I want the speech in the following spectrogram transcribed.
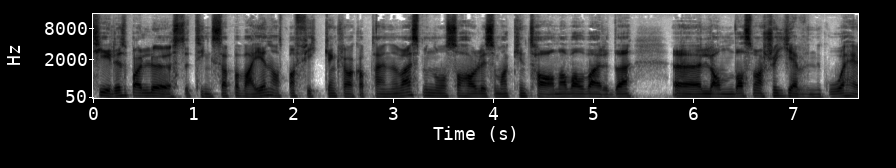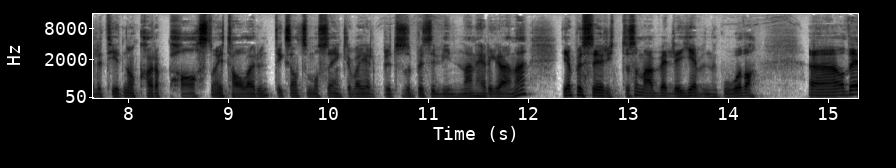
tidligere så bare løste ting seg på veien, at man fikk en klar kaptein underveis, men nå så har du liksom Quintana, Valverde, eh, Landa som er så jevngode hele tiden, og Carapaz i Italia rundt, som også egentlig var hjelperytter, så plutselig vinner han hele greiene. De har plutselig rytter som er veldig jevngode, da. Uh, og det,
